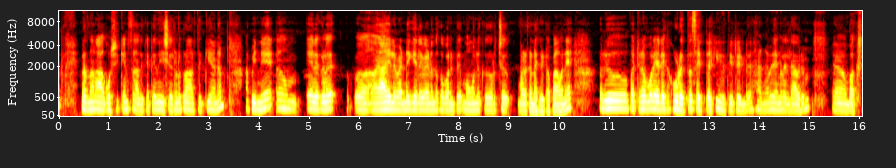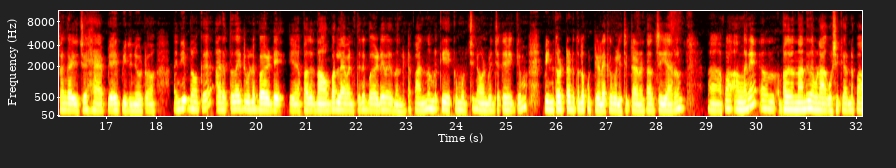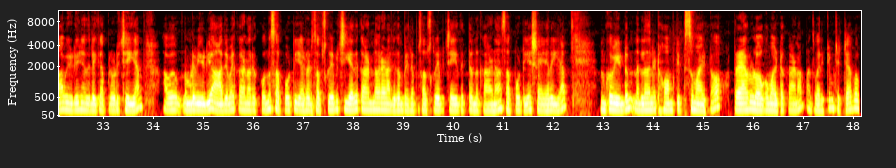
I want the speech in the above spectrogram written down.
പിറന്നാൾ ആഘോഷിക്കാൻ സാധിക്കട്ടെ എന്ന് ഈശ്വരനോട് പ്രാർത്ഥിക്കുകയാണ്. പിന്നെ ഇലകൾ ആ ഇല വേണ്ട ഈ ഇല വേണമെന്നൊക്കെ പറഞ്ഞിട്ട് മോനൊക്കെ കുറച്ച് വഴക്കുണ്ടാക്കി കേട്ടോ. അപ്പോൾ അവനെ ഒരു പറ്റണ പോലെ ഇലയൊക്കെ കൊടുത്ത് സെറ്റാക്കി ഇരുത്തിയിട്ടുണ്ട്. അങ്ങനെ ഞങ്ങൾ എല്ലാവരും ഭക്ഷണം കഴിച്ച് ഹാപ്പിയായി പിരിഞ്ഞു കേട്ടോ. ഇനി നമുക്ക് അടുത്തതായിട്ട് ഇവിടെ ബർത്ത്ഡേ പതി നവംബർ ലെവൻത്തിന് ബർത്ത്ഡേ വരുന്നുണ്ട് കേട്ടോ. അപ്പം അന്ന് നമ്മൾ കേക്ക് മുറിച്ച് നോൺ വെജൊക്കെ വയ്ക്കും പിന്നെ തൊട്ടടുത്തുള്ള കുട്ടികളെയൊക്കെ വിളിച്ചിട്ടാണ് കേട്ടോ അത് ചെയ്യാറ്. അപ്പോൾ അങ്ങനെ പതിനൊന്നാം തീയതി നമ്മൾ ആഘോഷിക്കാറുണ്ട്. അപ്പോൾ ആ വീഡിയോ ഞാൻ ഇതിലേക്ക് അപ്ലോഡ് ചെയ്യാം. അപ്പോൾ നമ്മുടെ വീഡിയോ ആദ്യമായി കാണാനൊക്കെ ഒന്ന് സപ്പോർട്ട് ചെയ്യാൻ സബ്സ്ക്രൈബ് ചെയ്യാതെ കാണുന്നവരാണ് അധികം പേര്. അപ്പോൾ സബ്സ്ക്രൈബ് ചെയ്തിട്ടൊന്ന് കാണുക സപ്പോർട്ട് ചെയ്യുക ഷെയർ ചെയ്യുക. നമുക്ക് വീണ്ടും നല്ല നല്ല ഹോം ടിപ്സുമായിട്ടോ ട്രാവൽ വ്ളോഗുമായിട്ടോ കാണാം. അതുവരയ്ക്കും ചുറ്റാ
